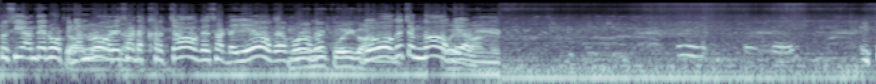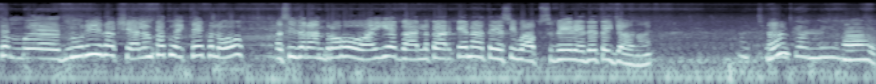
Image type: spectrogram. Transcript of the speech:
ਤੁਸੀਂ ਆਂਦੇ ਰੋਟੀਆਂ ਨੂੰ ਚੱਲ, ਰੋ ਰਹੇ ਚੱਲ। ਸਾਡਾ ਖਰਚਾ ਹੋ ਗਿਆ ਸਾਡਾ ਇਹ ਹੋ ਗਿਆ ਉਹ ਹੋ ਗਿਆ। ਜੋ। ਹੋ ਗਿਆ ਚੰਗਾ ਹੋ ਗਿਆ। ਇੱਥੇ ਨੂਰੀ ਰਕਸ਼ਾ ਲੰਕਾ ਤੂੰ ਇੱਥੇ ਖਲੋ। ਅਸੀਂ ਜਰਾ ਅੰਦਰੋਂ ਹੋ ਆਈਏ ਗੱਲ ਕਰਕੇ ਨਾ ਤੇ ਅਸੀਂ ਵਾਪਸ ਫੇਰ ਇਹਦੇ ਤੇ ਹੀ ਜਾਣਾ ਹੈ। ਅੱਛਾ ਕਰਨੀ ਆਹੋ।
